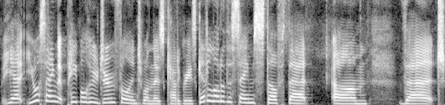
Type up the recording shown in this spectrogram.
But yeah, you're saying that people who do fall into one of those categories get a lot of the same stuff that um, that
